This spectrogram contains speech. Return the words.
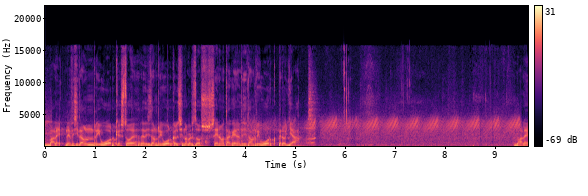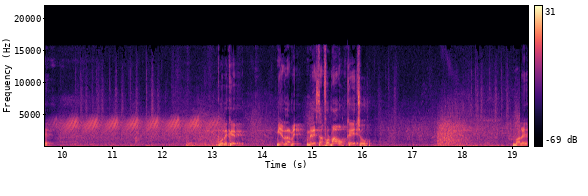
Vale, necesita un rework esto, ¿eh? Necesita un rework el Xenoverse 2. Se nota que necesita un rework, pero ya. Vale. Puede que... Mierda, me, me he destransformado. ¿Qué he hecho? Vale.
